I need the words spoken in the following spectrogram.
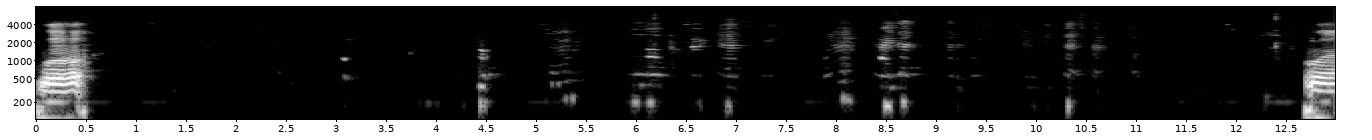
What? Wow.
